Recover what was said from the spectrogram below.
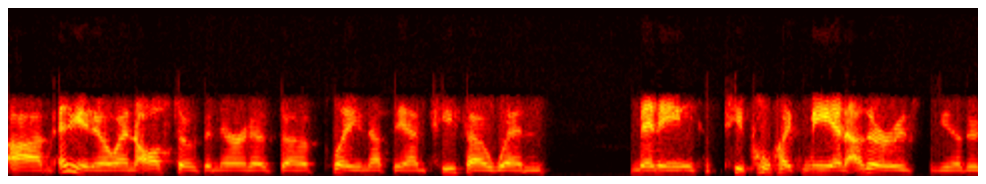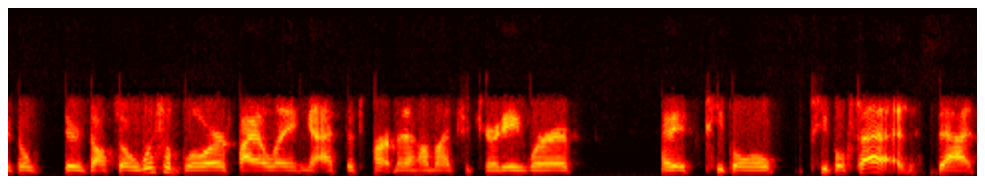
um, and you know, and also the narratives of playing up the Antifa when many people like me and others, you know, there's a there's also a whistleblower filing at the Department of Homeland Security where I, people people said that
